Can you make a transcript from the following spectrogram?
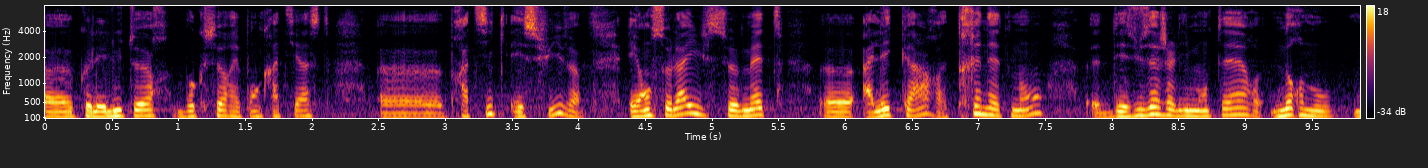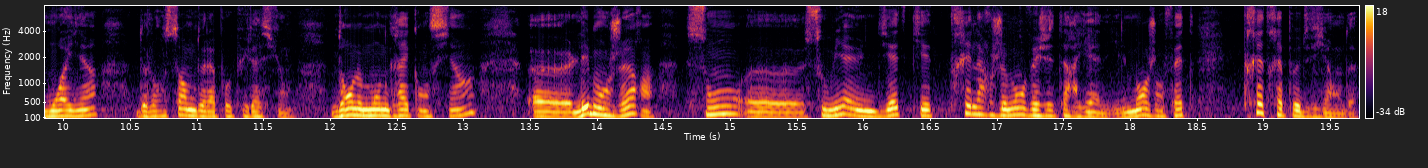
euh, que les lutteurs, boxeurs et pancratiastes euh, pratiquent et suivent. Et en cela, ils se mettent à l'écart très nettement des usages alimentaires normaux, moyens de l'ensemble de la population. Dans le monde grec ancien, euh, les mangeurs sont euh, soumis à une diète qui est très largement végétarienne. Ils mangent en fait très très peu de viande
